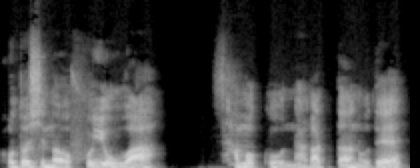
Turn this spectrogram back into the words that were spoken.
고도시너 후유와 사먹고 나갔다 노데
